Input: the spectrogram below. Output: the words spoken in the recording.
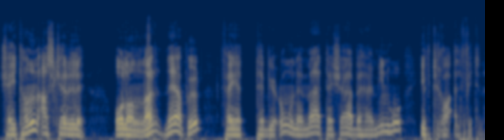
Şeytanın askerili olanlar ne yapıyor? فَيَتَّبِعُونَ مَا تَشَابَهَ مِنْهُ اِبْتِغَاءَ الْفِتْنَةِ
